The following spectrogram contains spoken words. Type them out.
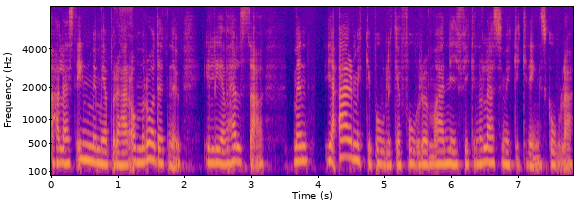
har läst in mig mer på det här området nu, elevhälsa. Men jag är mycket på olika forum och är nyfiken och läser mycket kring skola.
